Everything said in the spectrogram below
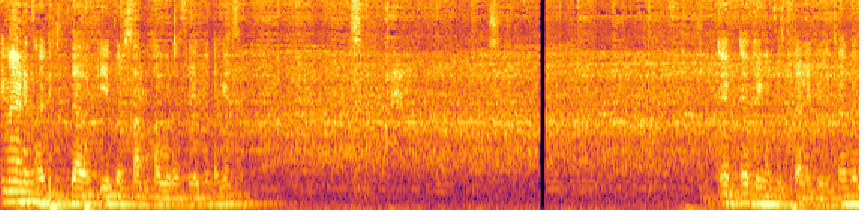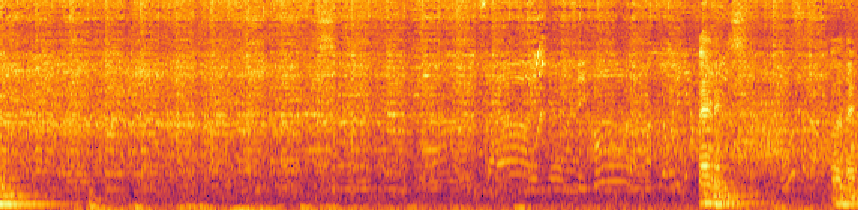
He might have thought the keeper somehow would have saved it, I guess. Everyone just fell into each other. All oh, that.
